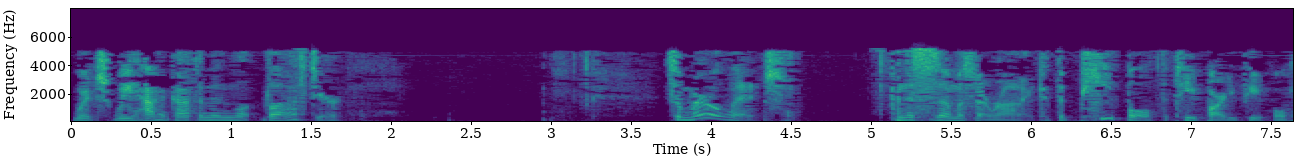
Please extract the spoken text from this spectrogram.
which we haven't gotten in the last year. So Merrill Lynch, and this is almost ironic, the people, the Tea Party people,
